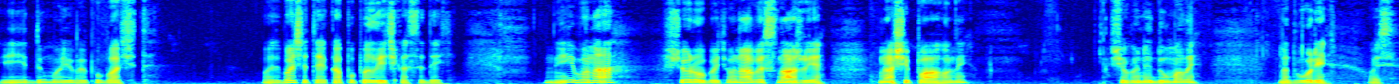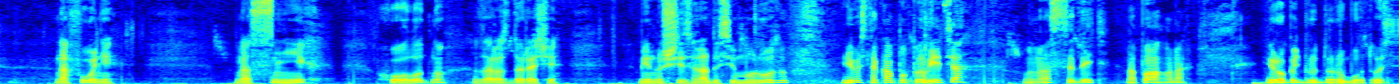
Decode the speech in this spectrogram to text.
І думаю, ви побачите. Ось бачите, яка попеличка сидить. І вона що робить? Вона виснажує наші пагони. Щоб ви не думали, на дворі ось на фоні у нас сніг, холодно. Зараз, до речі, мінус 6 градусів морозу. І ось така попелиця у нас сидить на пагонах і робить брудну роботу. Ось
